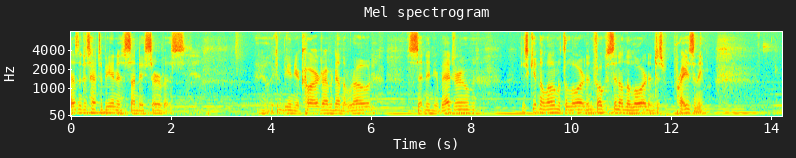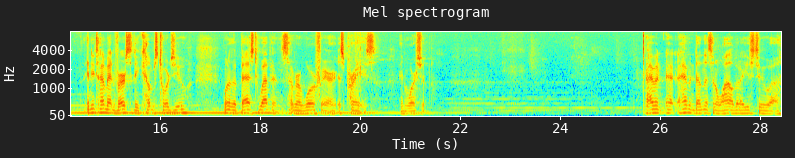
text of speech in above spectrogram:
Doesn't just have to be in a Sunday service. You know, it can be in your car driving down the road, sitting in your bedroom, just getting alone with the Lord and focusing on the Lord and just praising Him. Anytime adversity comes towards you, one of the best weapons of our warfare is praise and worship. I haven't I haven't done this in a while, but I used to. Uh,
